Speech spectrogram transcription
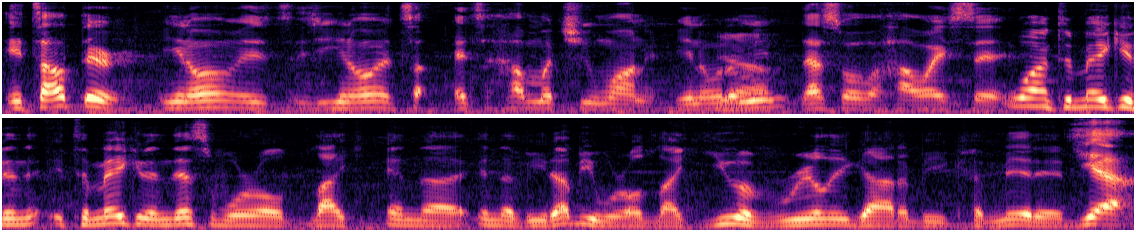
it's out there. You know, it's you know it's it's how much you want it. You know what I mean? That's all how I say. it. Well, to make it in to make it in this world, like in the in the VW world, like you have really got to be committed. Yeah,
